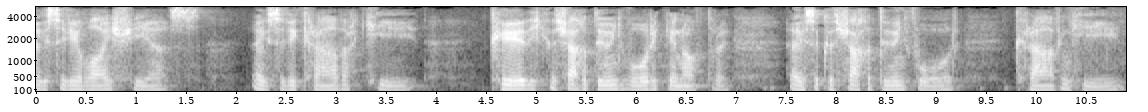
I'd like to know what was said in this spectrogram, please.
agus fi loi sias, agus fi craf ar cyd, cyd céadich cwys siach dwi'n fôr i genodri, agus y cwys siach dwi'n fôr, craf yng hyd,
